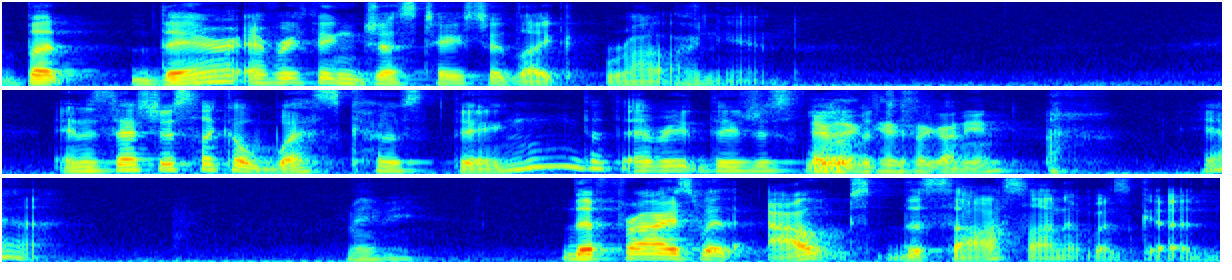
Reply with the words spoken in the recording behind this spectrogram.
but there everything just tasted like raw onion. And is that just like a West Coast thing that every they just love Everything it? tastes like onion. yeah. Maybe. The fries without the sauce on it was good.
